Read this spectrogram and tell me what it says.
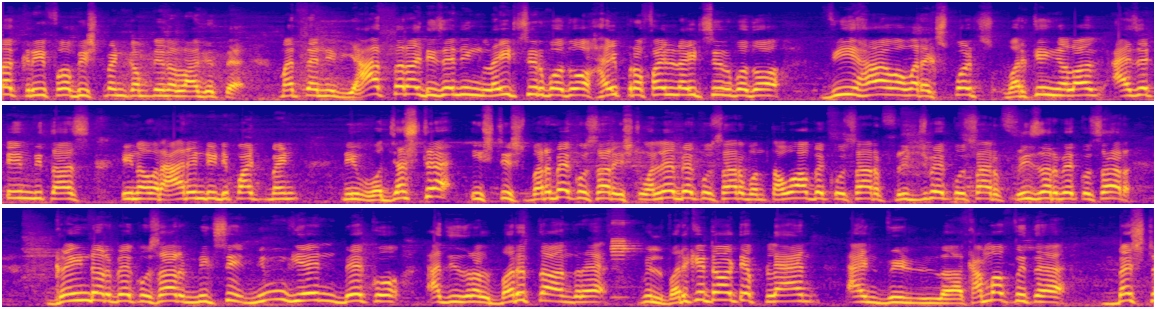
ಲಕ್ ರೀಫರ್ಬಿಶ್ಮೆಂಟ್ ಕಂಪ್ನಿನಲ್ಲಿ ಆಗುತ್ತೆ ಮತ್ತು ನೀವು ಯಾವ ಥರ ಡಿಸೈನಿಂಗ್ ಲೈಟ್ಸ್ ಇರ್ಬೋದು ಹೈ ಪ್ರೊಫೈಲ್ ಲೈಟ್ಸ್ ಇರ್ಬೋದು we have our experts working along as a team with us in our R N D department ನೀವು ಜಸ್ಟ್ ಇಷ್ಟಿಷ್ಟು ಬರಬೇಕು ಸರ್ ಇಷ್ಟು ಒಲೆ ಬೇಕು ಸರ್ ಒಂದು ತವಾ ಬೇಕು ಸರ್ ಫ್ರಿಜ್ ಬೇಕು ಸರ್ ಫ್ರೀಝರ್ ಬೇಕು ಸರ್ ಗ್ರೈಂಡರ್ ಬೇಕು ಸರ್ ಮಿಕ್ಸಿ ನಿಮ್ಗೆ ಏನು ಬೇಕು ಅದು ಇದರಲ್ಲಿ ಬರುತ್ತಾ ಅಂದರೆ will work it out a plan and will come up with a best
